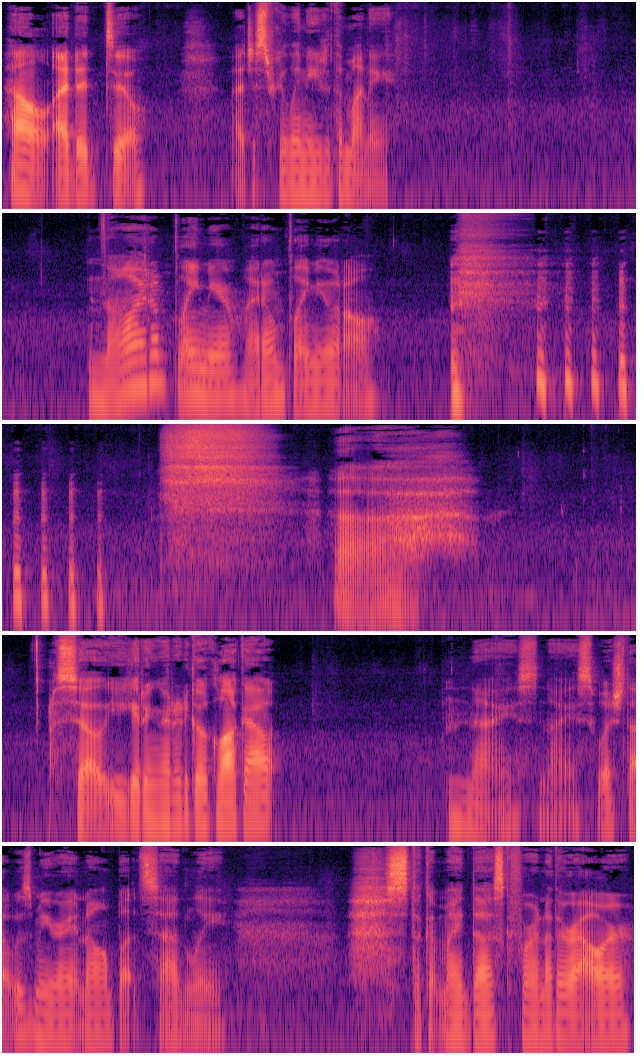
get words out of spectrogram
Hell, I did too. I just really needed the money. No, I don't blame you. I don't blame you at all. uh, so, you getting ready to go clock out? Nice, nice. Wish that was me right now, but sadly, stuck at my desk for another hour.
